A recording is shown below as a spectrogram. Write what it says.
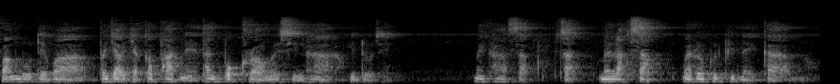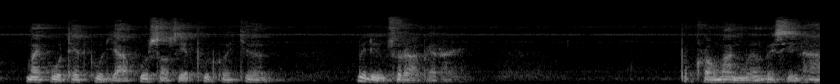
ฟังดูแต่ว่าพระเจ้าจักรพรรดิเนี่ยท่านปกครองด้วยศีลห้าคิดดูสิไม่ฆ่าสัตว์สัตว์ไม่ลักทรัพย์ไม่รู้พฤติผิดในกาม ไม่พูดเท็จพูดหยาพูดส่อเสียดพูดคอยเจอไม่ดื่มสุราไปอะไรปกครองบ้านเมืองด้วยศีลห้า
